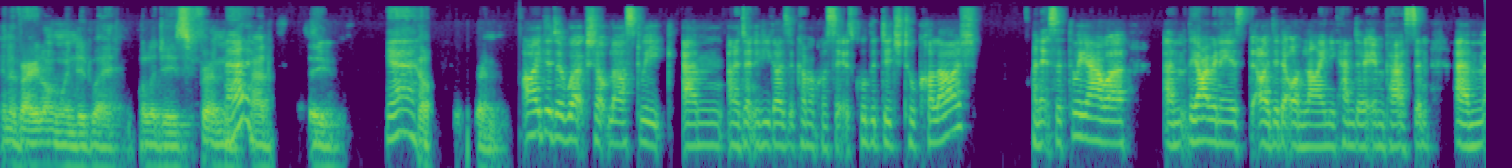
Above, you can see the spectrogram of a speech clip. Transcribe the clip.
in a very long-winded way. Apologies from no. ad to yeah. I did a workshop last week, um, and I don't know if you guys have come across it. It's called the Digital Collage, and it's a three-hour. Um, the irony is that I did it online. You can do it in person. Um,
